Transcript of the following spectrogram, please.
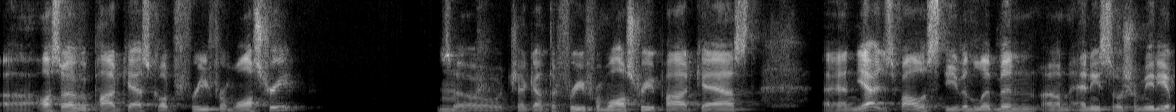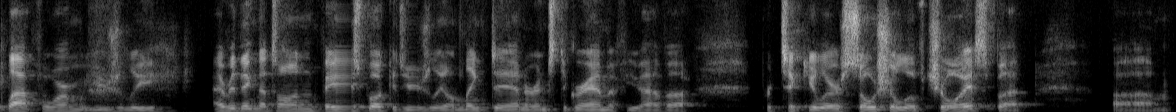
Uh, also, have a podcast called Free from Wall Street. Mm. So check out the Free from Wall Street podcast. And yeah, just follow Steven Libman on any social media platform. We usually, everything that's on Facebook is usually on LinkedIn or Instagram if you have a particular social of choice. But um,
